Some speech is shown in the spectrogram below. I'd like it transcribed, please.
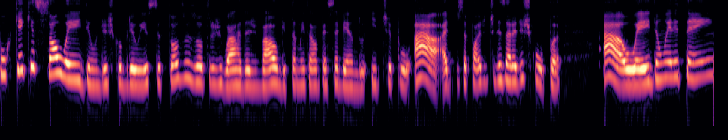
Por que, que só o Aiden descobriu isso e todos os outros guardas Valg também estavam percebendo? E tipo, ah, você pode utilizar a desculpa. Ah, o Aiden ele tem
